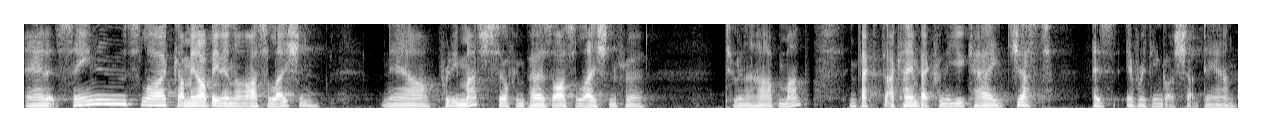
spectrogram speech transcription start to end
and it seems like, I mean, I've been in isolation now, pretty much self imposed isolation for two and a half months. In fact, I came back from the UK just as everything got shut down.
